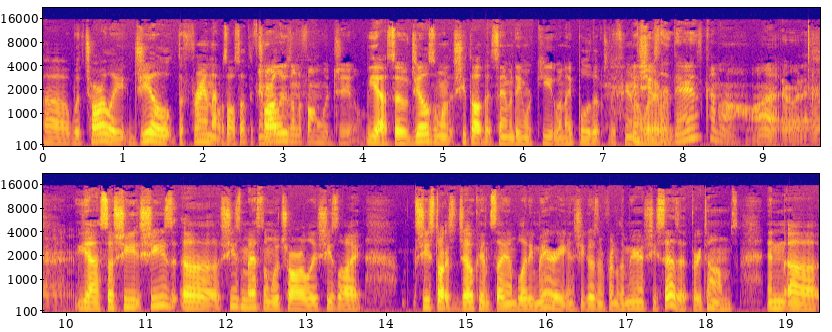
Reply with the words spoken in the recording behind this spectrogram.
uh, with Charlie, Jill, the friend that was also at the funeral, Charlie was on the phone with Jill. yeah. So Jill's the one that she thought that Sam and Dean were cute when they pulled it up to the funeral. And she was whatever. like, "There is kind of hot or whatever." Yeah, so she she's uh she's messing with Charlie. She's like she starts joking saying Bloody Mary and she goes in front of the mirror and she says it three times. And uh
